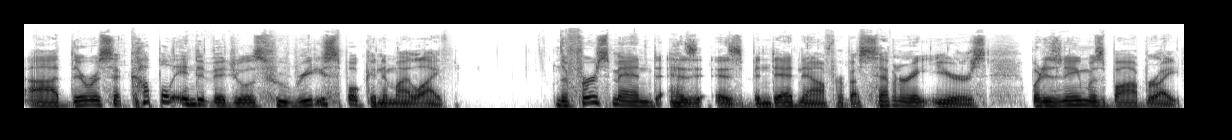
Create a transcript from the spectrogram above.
uh, there was a couple individuals who really spoke into my life. The first man has, has been dead now for about seven or eight years, but his name was Bob Wright.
